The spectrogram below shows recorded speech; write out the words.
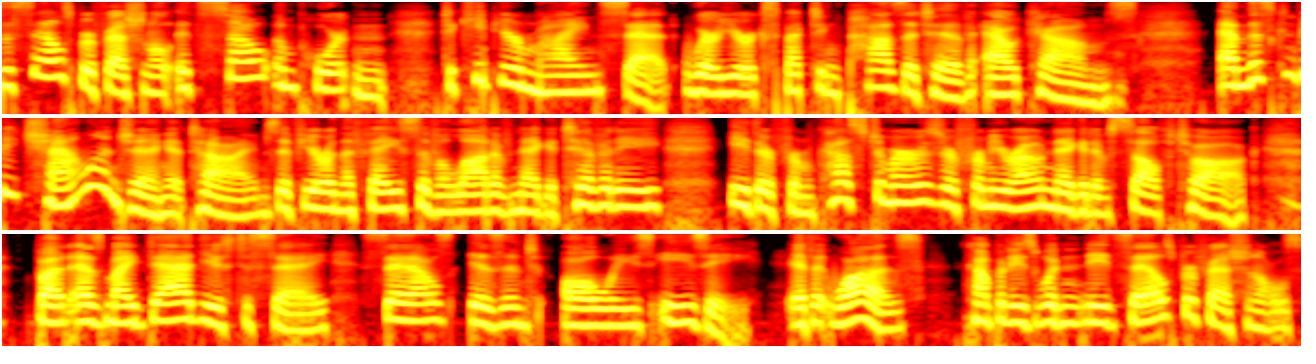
a sales professional, it's so important to keep your mindset where you're expecting positive outcomes. And this can be challenging at times if you're in the face of a lot of negativity, either from customers or from your own negative self talk. But as my dad used to say, sales isn't always easy. If it was, companies wouldn't need sales professionals,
